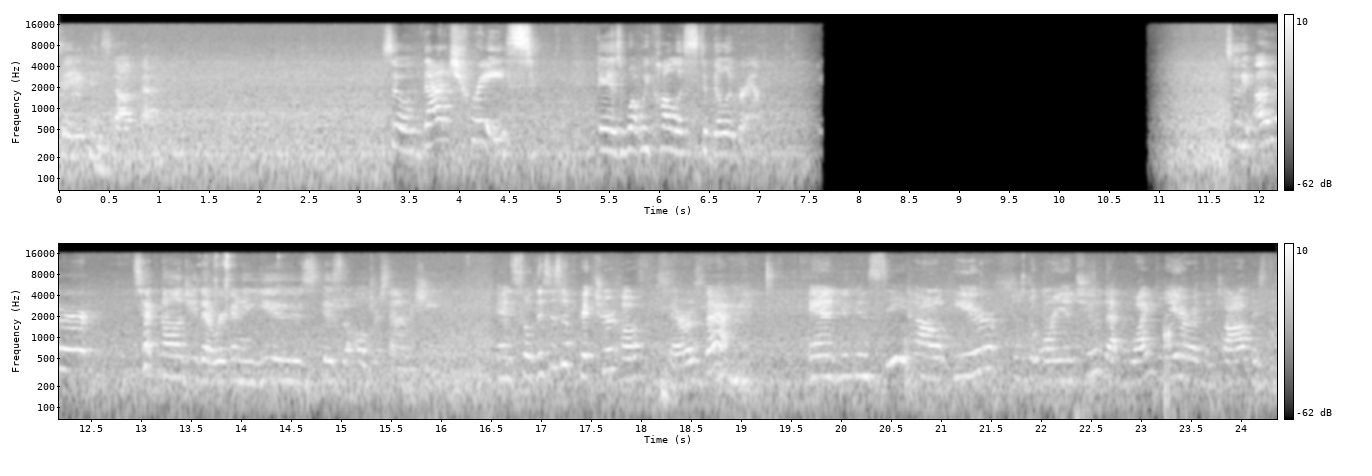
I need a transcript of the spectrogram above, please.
So you can stop that. So that trace is what we call a stabilogram. So the other technology that we're going to use is the ultrasound machine. And so this is a picture of Sarah's back. And you can see how here, just to orient you, that white layer at the top is the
